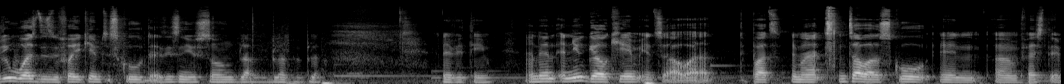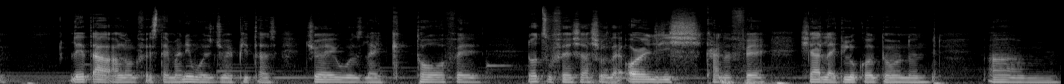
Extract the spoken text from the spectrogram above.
you watched this before you came to school. There's this new song, blah blah blah blah, and everything. And then a new girl came into our department, into our school in um, first time. Later along first time, my name was Joy Peters. Joy was like tall, fair, not too fair. She was like orangish kind of fair. She had like local tone and um,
